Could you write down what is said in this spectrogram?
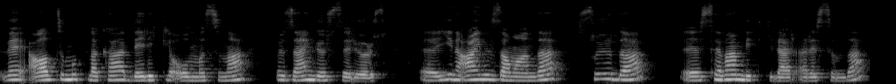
ve altı mutlaka delikli olmasına özen gösteriyoruz. E, yine aynı zamanda suyu da e, seven bitkiler arasında.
